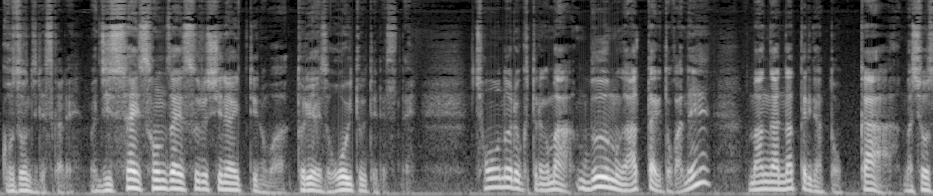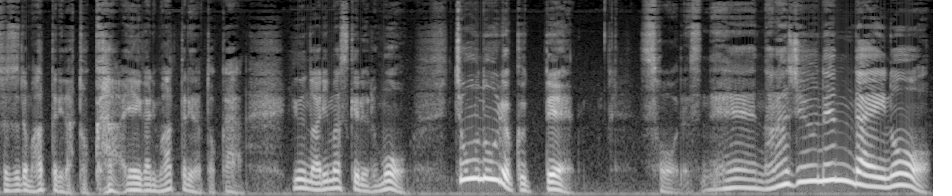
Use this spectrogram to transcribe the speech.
ご存知ですかね。実際存在するしないっていうのはとりあえず置いといてですね。超能力っていうのがまあブームがあったりとかね。漫画になったりだとか、まあ、小説でもあったりだとか映画にもあったりだとかいうのありますけれども超能力ってそうですね70年代の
